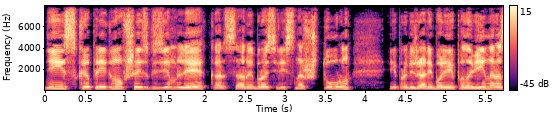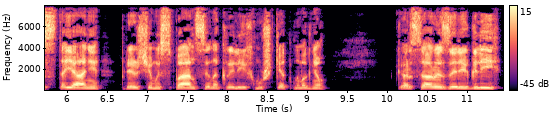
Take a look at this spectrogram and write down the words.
Низко пригнувшись к земле, корсары бросились на штурм и пробежали более половины расстояния, прежде чем испанцы накрыли их мушкетным огнем. Корсары залегли,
